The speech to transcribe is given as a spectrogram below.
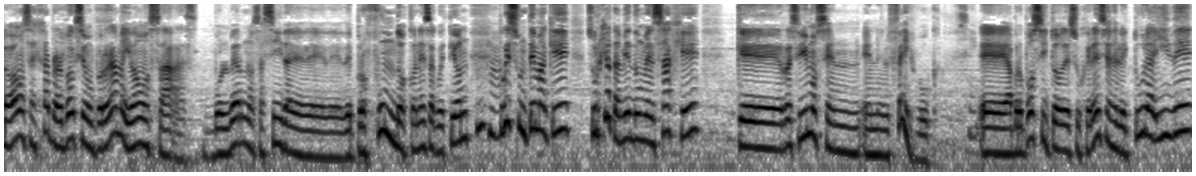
lo vamos a dejar para el próximo programa y vamos a volvernos así de, de- de- de profundos con esa cuestión. Porque es un tema que surgió también de un mensaje que recibimos en, en el Facebook. Sí. eh, a propósito de sugerencias de lectura y de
